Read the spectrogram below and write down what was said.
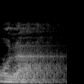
Hola,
